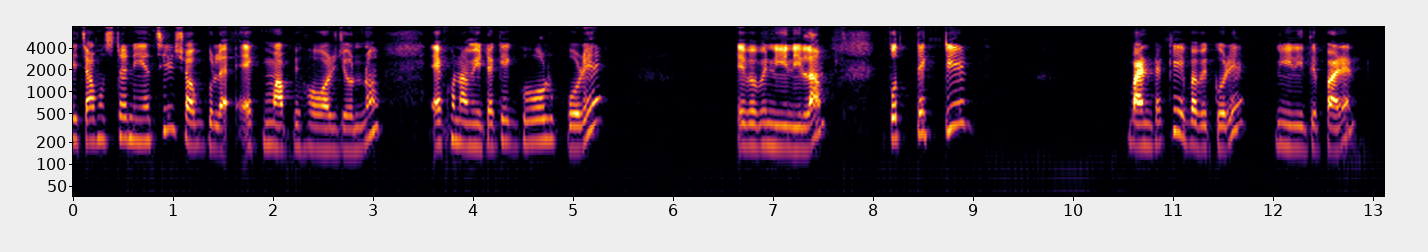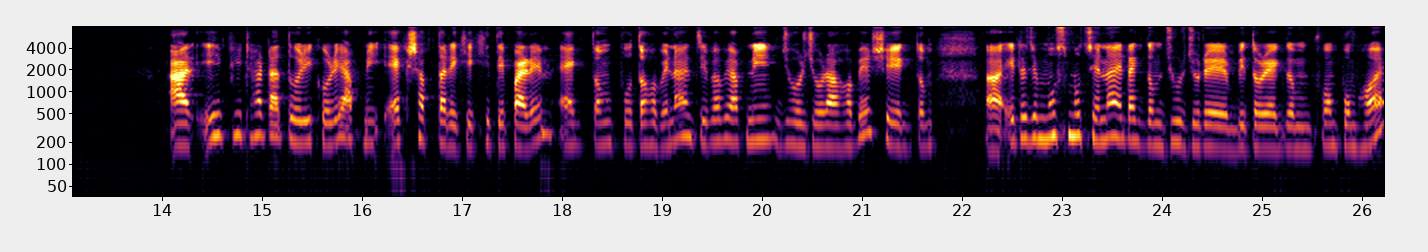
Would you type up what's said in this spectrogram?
এই চামচটা নিয়েছি, সবগুলো এক মাপে হওয়ার জন্য। এখন আমি এটাকে গোল করে এভাবে নিয়ে নিলাম। প্রত্যেকটি বানটাকে এভাবে করে নিয়ে নিতে পারেন। আর এই পিঠাটা তৈরি করে আপনি এক সপ্তাহ রেখে খেতে পারেন, একদম পোতা হবে না। যেভাবে আপনি ঝোরঝোরা হবে, সে একদম এটা যে মুচমুচে না, এটা একদম ঝুরঝুরের ভিতরে একদম ফোম ফোম হয়।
